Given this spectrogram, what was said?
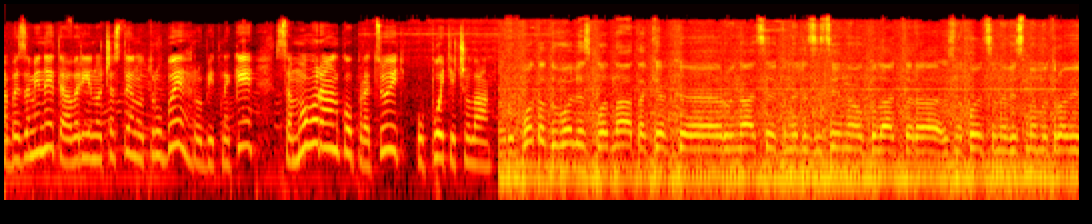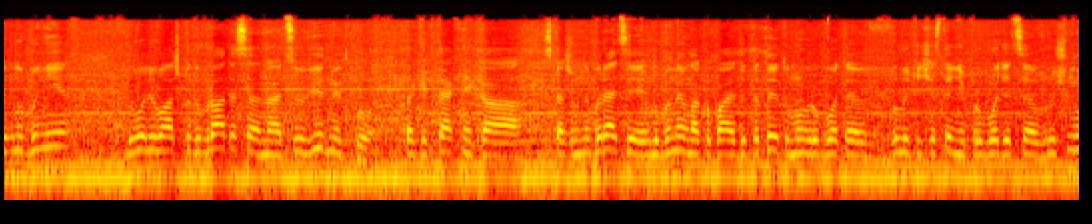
Аби замінити аварійну частину труби, робітники з самого ранку працюють у поті чола. Робота доволі складна, так як е, руйнація каналізаційного колектора знаходиться на 8-метровій глибині. Доволі важко добратися на цю відмітку, так як техніка, скажімо, не бере цієї глибини, вона копає до п'яти, тому роботи в великій частині проводяться вручну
